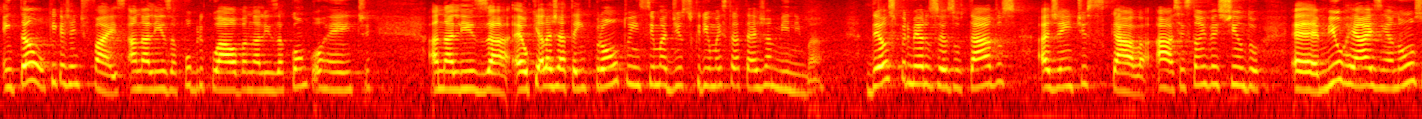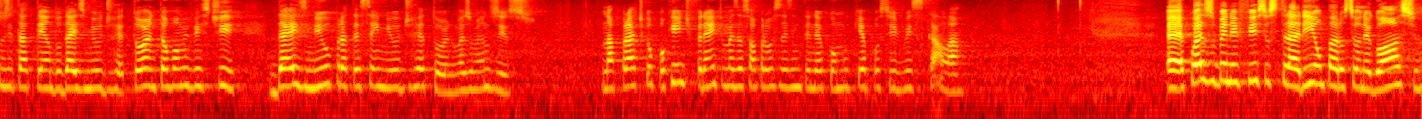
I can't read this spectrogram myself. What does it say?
Então, o que, que a gente faz? Analisa público-alvo, analisa concorrente, analisa é, o que ela já tem pronto e em cima disso cria uma estratégia mínima. Deu os primeiros resultados, a gente escala. Ah, vocês estão investindo é, mil reais em anúncios e está tendo 10 mil de retorno, então vamos investir 10 mil para ter 100 mil de retorno, mais ou menos isso. Na prática é um pouquinho diferente, mas é só para vocês entenderem como que é possível escalar. É, quais os benefícios trariam para o seu negócio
